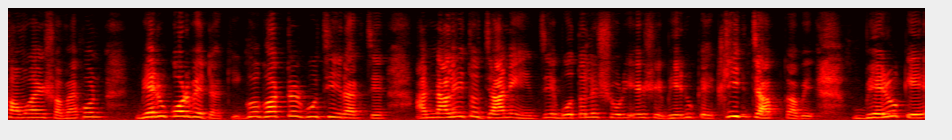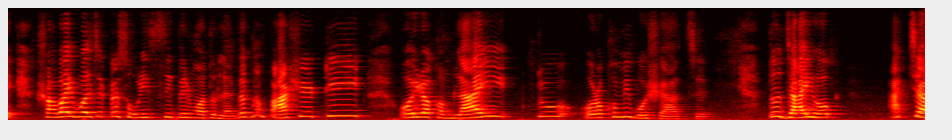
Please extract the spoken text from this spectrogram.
সময় সময়। এখন ভেরু করবেটা কি? গো ঘরটার গুছিয়ে রাখছে। আর নালেই তো জানে যে বোতলের শরীর এসে ভেরুকে কী চাপ খাবে ভেরুকে সবাই বলছে একটা সরীসৃপের মতো লাগছে। একদম পাশে ঠিক ওই রকম লাইট একটু ওরকমই বসে আছে। তো যাই হোক আচ্ছা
